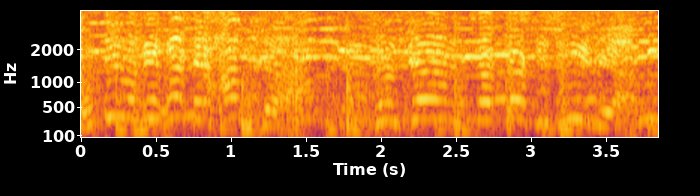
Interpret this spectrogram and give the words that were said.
وديما في خاطر حمزه سلطان 13 جويليا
